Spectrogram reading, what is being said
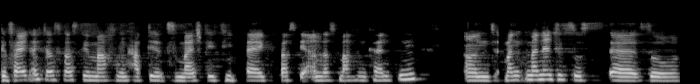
gefällt euch das, was wir machen? Habt ihr zum Beispiel Feedback, was wir anders machen könnten? Und man, man nennt es so, äh, so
